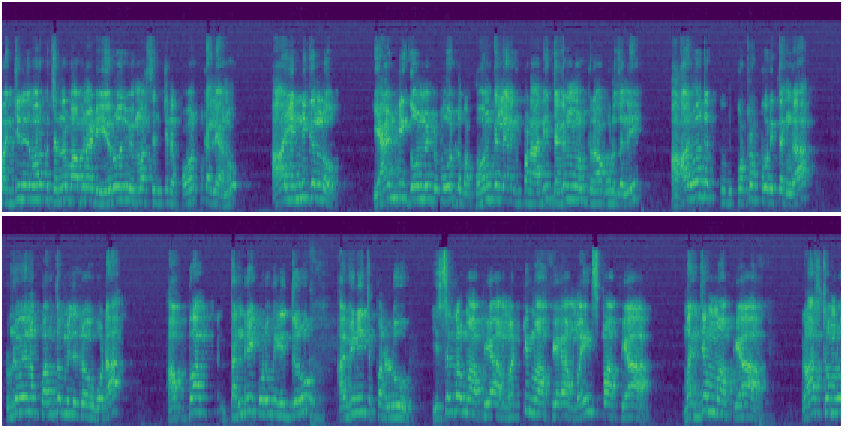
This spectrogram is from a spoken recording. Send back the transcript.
పద్దెనిమిది వరకు చంద్రబాబు నాయుడు ఏ రోజు విమర్శించిన పవన్ కళ్యాణ్ ఆ ఎన్నికల్లో యాంటీ గవర్నమెంట్ ఓట్లు పవన్ కళ్యాణ్కి పడాలి జగన్మోహన్కి రాకూడదని ఆ రోజు కుట్రపూరితంగా రెండు వేల పంతొమ్మిదిలో కూడా అబ్బా తండ్రి కొడుకులు ఇద్దరు అవినీతి పరులు. ఇసుక మాఫియా మట్టి మాఫియా మైన్స్ మాఫియా మద్యం మాఫియా. రాష్ట్రంలో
